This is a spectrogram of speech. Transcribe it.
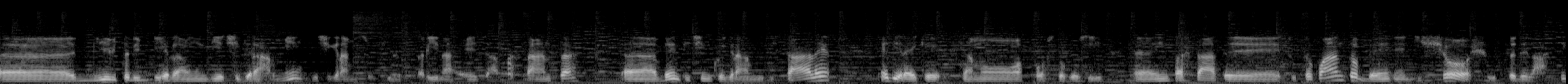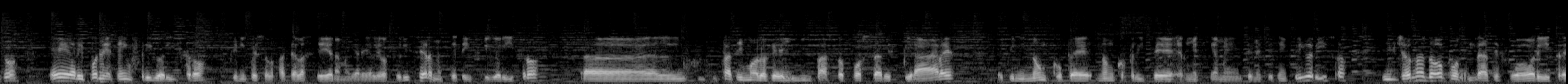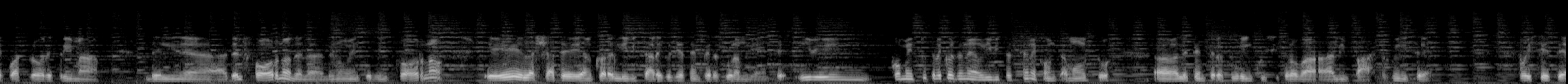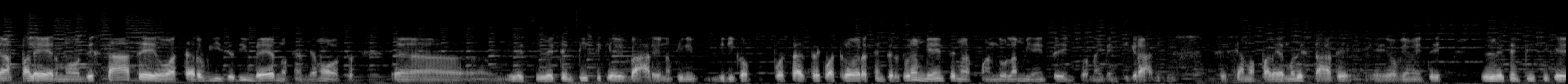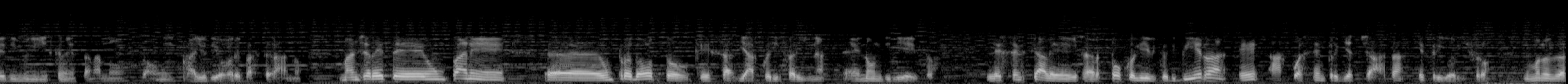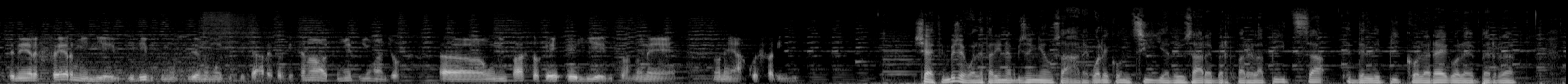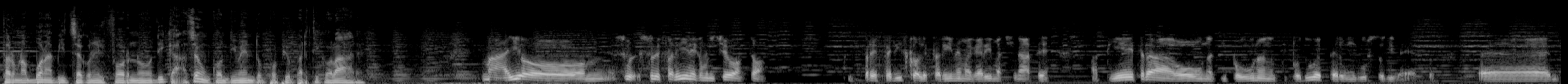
Uh, lievito di birra un 10 grammi, 10 grammi sul chilo di farina è già abbastanza, uh, 25 grammi di sale e direi che siamo a posto così. Uh, impastate tutto quanto bene liscio, asciutto ed elastico e riponete in frigorifero, quindi questo lo fate alla sera, magari alle 8 di sera, mettete in frigorifero, fate in modo che l'impasto possa respirare e quindi non, copre, non, coprite ermeticamente, mettete in frigorifero, il giorno dopo tirate fuori 3-4 ore prima del, eh, del forno, del, del, momento del forno e lasciate ancora lievitare così a temperatura ambiente. E, come tutte le cose nella lievitazione conta molto uh, le temperature in cui si trova l'impasto, quindi se poi siete a Palermo d'estate o a Tarvisio d'inverno cambia molto, eh, le, le, tempistiche variano, quindi vi dico può stare 3-4 ore a temperatura ambiente ma quando l'ambiente è intorno ai 20 gradi, se siamo a Palermo d'estate eh, ovviamente le tempistiche diminuiscono e saranno so, un paio di ore basteranno. Mangerete un pane, eh, un prodotto che sa di acqua e di farina e non di lievito L'essenziale è usare poco lievito di birra e acqua sempre ghiacciata e frigorifero, in modo da tenere fermi i lieviti. I lieviti non si devono moltiplicare perché sennò altrimenti io mangio uh, un impasto che è lievito, non è, non è acqua e farina. Chef, invece quale farina bisogna usare? Quale consiglia di usare per fare la pizza e delle piccole regole per fare una buona pizza con il forno di casa? È un condimento un po' più particolare. Ma io mm, su, sulle farine, come dicevo, no, preferisco le farine magari macinate a pietra o una tipo 1 e una tipo 2 per un gusto diverso. Eh,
